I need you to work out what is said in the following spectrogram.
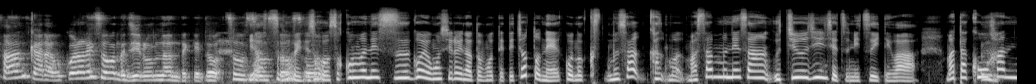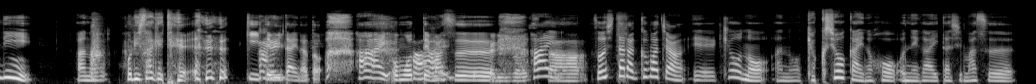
ファンから怒られそうな持論なんだけど、そうそうそう。すごいね。そう、そこもね、すごい面白いなと思ってて、ちょっとね、このく、むさ、か、ま、正宗さん宇宙人説については、また後半に、あの、掘り下げて 聞いてみたいなと、はい、思ってます。はいはい。そしたら、くまちゃん、えー今日の、あの、曲紹介の方、お願いいたします。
